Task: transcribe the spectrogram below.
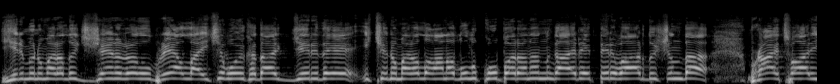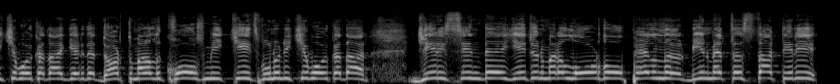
20 numaralı General Briella iki boy kadar geride 2 numaralı Anadolu Koparan'ın gayretleri var dışında. Bright var iki boy kadar geride 4 numaralı Cosmic Kid bunun iki boy kadar gerisinde 7 numaralı Lord of Pelner 1000 start yeri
